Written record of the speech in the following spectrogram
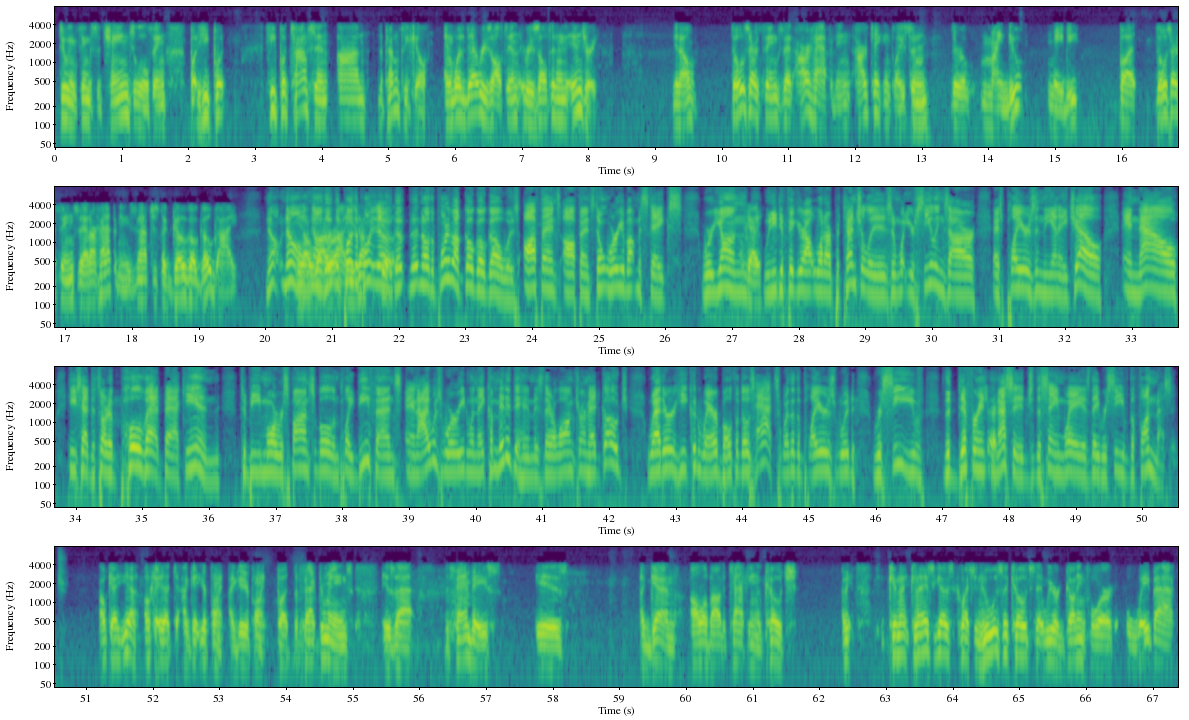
doing things to change a little thing. But he put he put Thompson on the penalty kill. And what did that result in? It resulted in an injury. You know, those are things that are happening, are taking place, and they're minute, maybe, but those are things that are happening. He's not just a go go go guy. No, no, You know, no. rah, The, the point, the point, no, the, the, no, the point about go, go, go was offense, offense. Don't worry about mistakes. We're young. Okay. We need to figure out what our potential is and what your ceilings are as players in the NHL. And now he's had to sort of pull that back in to be more responsible and play defense. And I was worried when they committed to him as their long-term head coach whether he could wear both of those hats, whether the players would receive the different message the same way as they receive the fun message. Okay, yeah, okay, that, I get your point. I get your point. But the fact remains is that the fan base is, again, all about attacking a coach. I mean, can I can I ask you guys a question? Who was the coach that we were gunning for way back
